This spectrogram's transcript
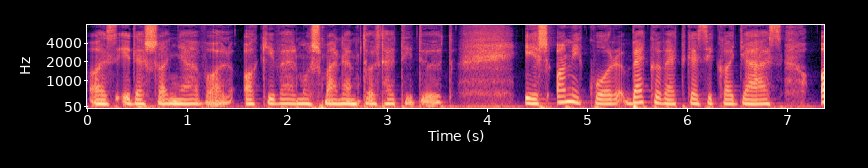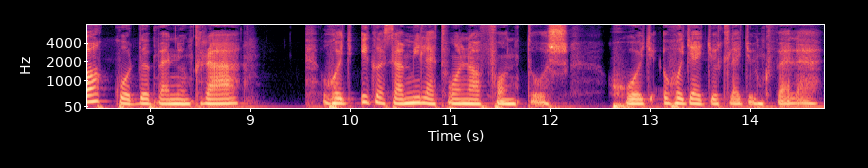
az édesanyjával, akivel most már nem tölthet időt. És amikor bekövetkezik a gyász, akkor döbbenünk rá, hogy igazán mi lett volna fontos, hogy, hogy együtt legyünk vele.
